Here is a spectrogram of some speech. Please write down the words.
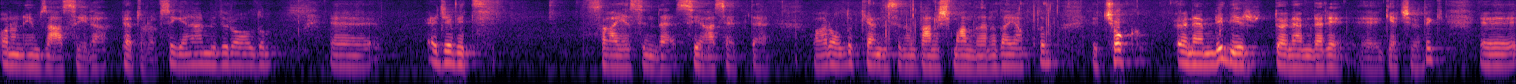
onun imzasıyla Petrol Ofisi Genel Müdürü oldum. E, Ecevit sayesinde siyasette var olduk. Kendisinin danışmanlığını da yaptım. E, Çok önemli bir dönemleri e, geçirdik. E,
